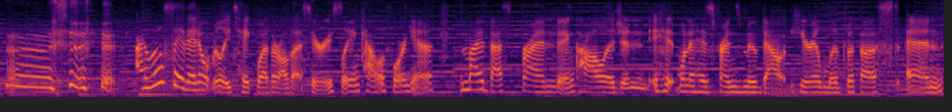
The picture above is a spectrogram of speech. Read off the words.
I will say they don't really take weather all that seriously in California. My best friend in college and one of his friends moved out here and lived with us. And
